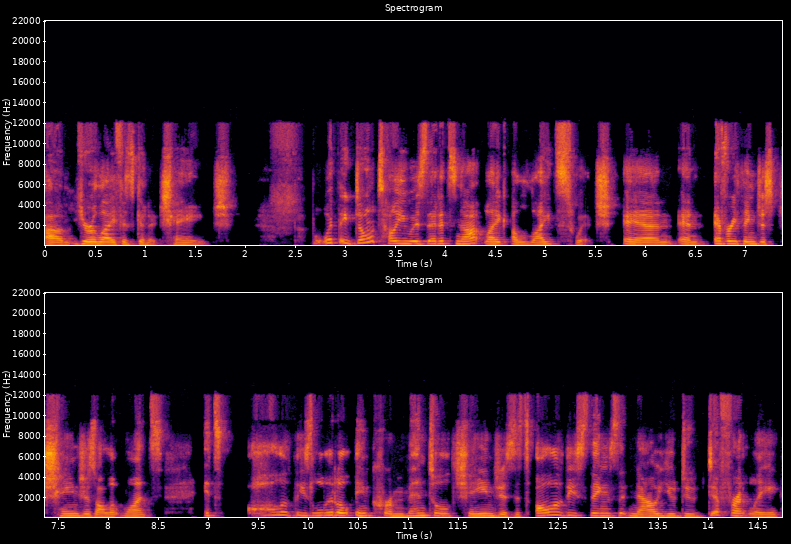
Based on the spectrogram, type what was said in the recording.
um, your life is going to change. But what they don't tell you is that it's not like a light switch and and everything just changes all at once. It's all of these little incremental changes. It's all of these things that now you do differently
